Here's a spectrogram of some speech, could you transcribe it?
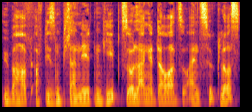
überhaupt auf diesem Planeten gibt. So lange dauert so ein Zyklus.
